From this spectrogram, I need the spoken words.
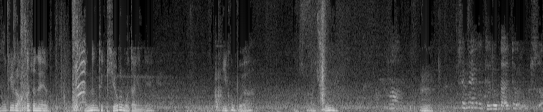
무기를 아까 전에 봤는데 기억을 못하겠네. 이거 뭐야? 아, 줌. 아, 응. 세상에 대도 날데 없어.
